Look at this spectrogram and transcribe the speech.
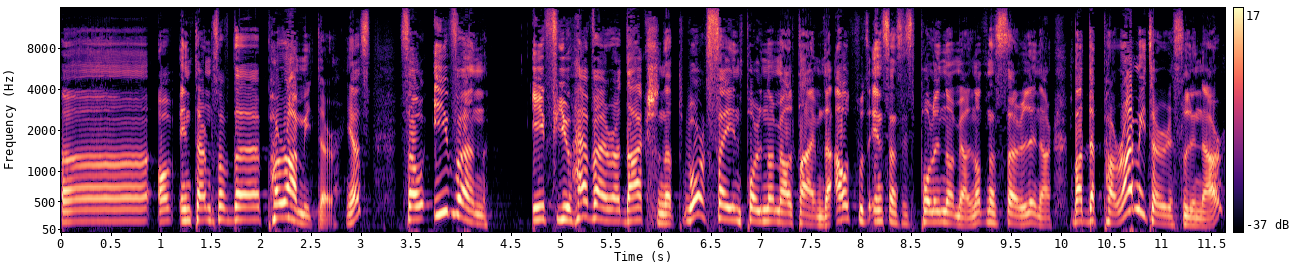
uh, of, in terms of the parameter. Yes. So even if you have a reduction that works, say, in polynomial time, the output instance is polynomial, not necessarily linear, but the parameter is linear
